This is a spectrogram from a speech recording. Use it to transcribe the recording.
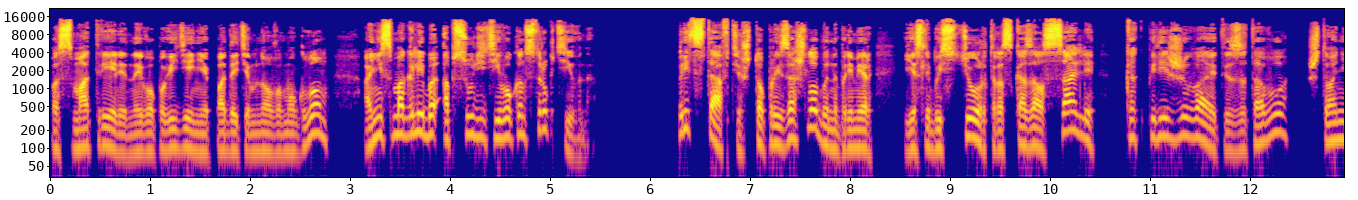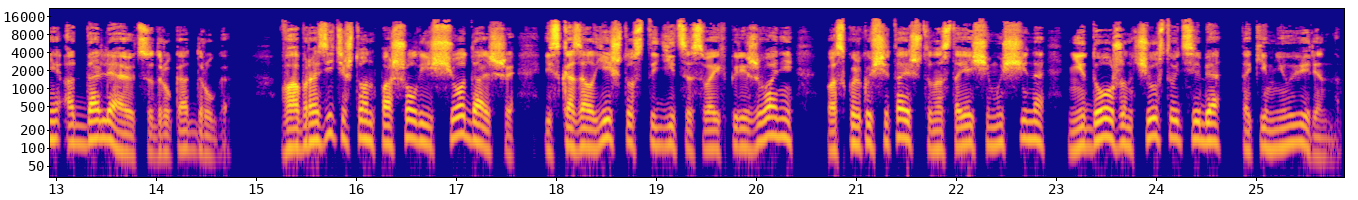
посмотрели на его поведение под этим новым углом, они смогли бы обсудить его конструктивно. Представьте, что произошло бы, например, если бы Стюарт рассказал Салли, как переживает из-за того, что они отдаляются друг от друга. Вообразите, что он пошел еще дальше и сказал ей, что стыдится своих переживаний, поскольку считает, что настоящий мужчина не должен чувствовать себя таким неуверенным.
